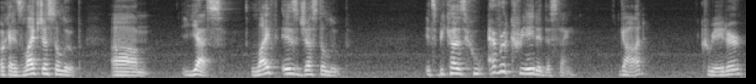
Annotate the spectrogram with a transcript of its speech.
Okay, is life just a loop? Um, yes, life is just a loop. It's because whoever created this thing, God, creator,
